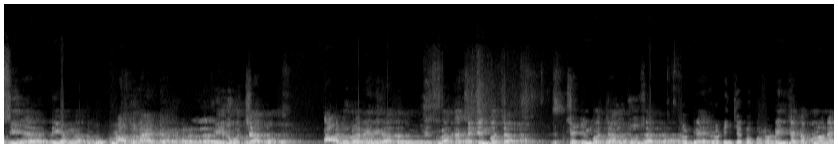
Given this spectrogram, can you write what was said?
సి డిఎం గారు రాజు నాయక్ గారు. వీరు వచ్చారు. దాడులు అనేది కాదు రెగ్యులర్గా చెకింగ్కి వచ్చారు. చెకింగ్కి వచ్చారు చూశారు. అంతే రొటీన్ చెకప్. రొటీన్ చెకప్లోనే.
